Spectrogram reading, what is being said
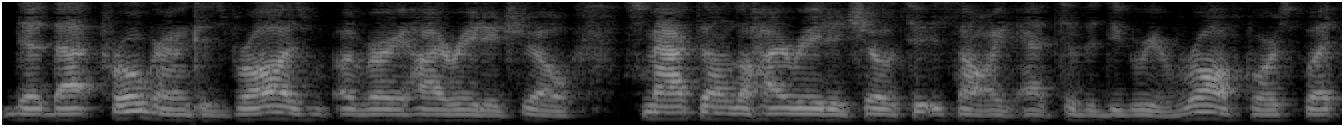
that that program because Raw is a very high rated show. SmackDown's a high rated show too. It's not like at to the degree of Raw, of course, but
